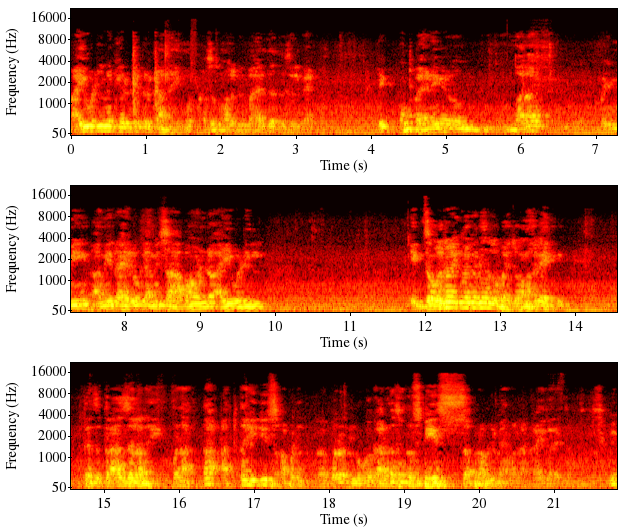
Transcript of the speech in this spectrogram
आई वडिलांना केअरटेकर का नाही? मग असं तुम्हाला कधी बाहेर जात असेल काय? हे खूप आहे आणि मला म्हणजे मी आम्ही राहिलो की आम्ही सहा भावंड आई वडील एक जवळजवळ एकमेकांना झोपायचो आम्हाला काही. त्याचा त्रास झाला नाही. पण आत्ता आत्ता ही जी आपण बरं लोक कारण सांगतात स्पेसचा प्रॉब्लेम आहे मला काय करायचं? मी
